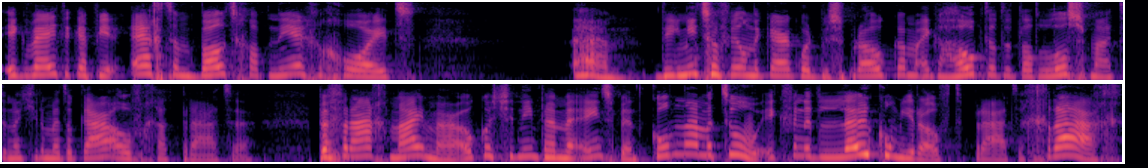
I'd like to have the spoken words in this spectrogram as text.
ik weet, ik heb hier echt een boodschap neergegooid. Ehm, die niet zoveel in de kerk wordt besproken, maar ik hoop dat het wat losmaakt en dat je er met elkaar over gaat praten. Bevraag mij maar, ook als je het niet met me eens bent. Kom naar me toe. Ik vind het leuk om hierover te praten. Graag.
